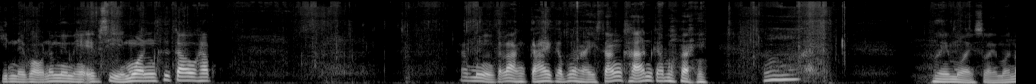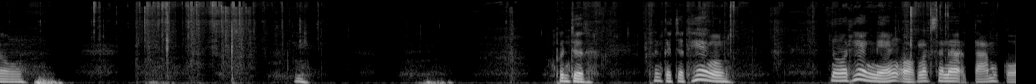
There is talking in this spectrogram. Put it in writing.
กินได้บอกนะแม่แม่เอฟซีมวนคือเก่าครับ ถ้ามือกับร่างกายกับบ่หายสังขารกับบ่หายโอ้ยเมื่อยหมอยสวยมานองนี่เพิ่นจะเพิ่นก็จะแท่งนอแท่งแหนงออกลักษณะตามกอ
